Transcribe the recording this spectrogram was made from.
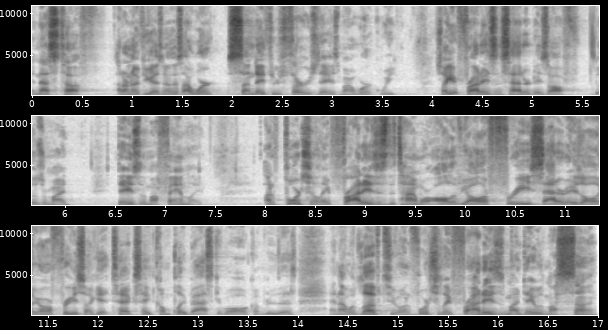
And that's tough. I don't know if you guys know this. I work Sunday through Thursday is my work week. So I get Fridays and Saturdays off. Those are my days with my family. Unfortunately, Fridays is the time where all of y'all are free. Saturdays, all of y'all are free. So I get texts, hey, come play basketball, come do this. And I would love to. Unfortunately, Fridays is my day with my son.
